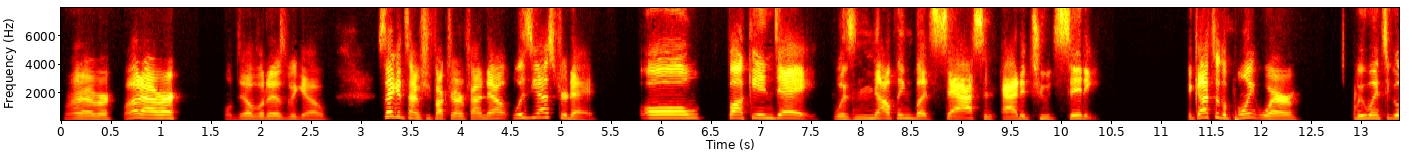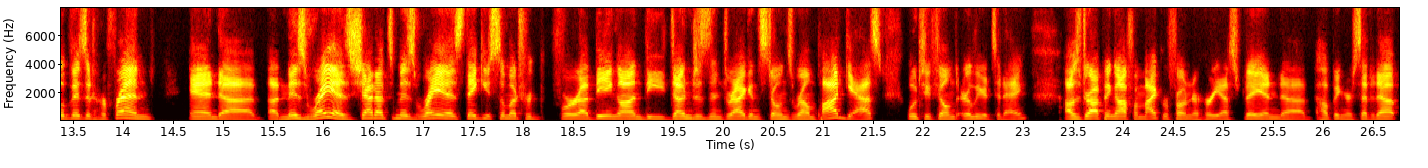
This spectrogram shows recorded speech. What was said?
Whatever. Whatever. We'll deal with it as we go. Second time she fucked around and found out was yesterday all fucking day was nothing but sass and attitude city. It got to the point where we went to go visit her friend and uh, uh, Ms. Reyes. Shout out to Ms. Reyes. Thank you so much for for uh, being on the Dungeons and Dragonstones Realm podcast, which we filmed earlier today. I was dropping off a microphone to her yesterday and uh, helping her set it up.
